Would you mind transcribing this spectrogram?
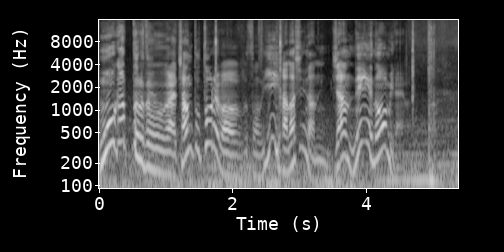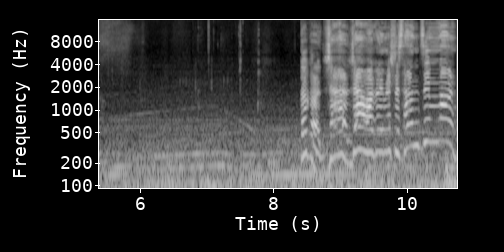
儲かっとるとこかちゃんと取れば、その、いい話なんじゃねえの？みたいな。だから、じゃあ、じゃあ分かりました。3000万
